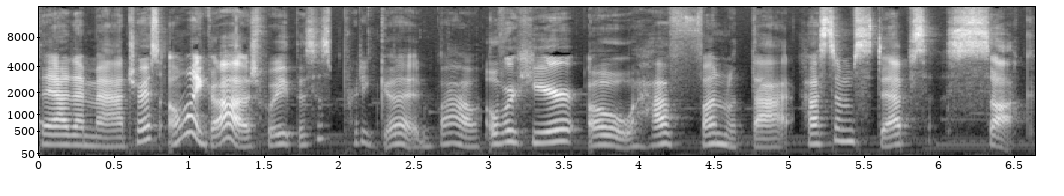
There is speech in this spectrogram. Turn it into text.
They added a mattress. Oh my gosh, wait, this is pretty good. Wow. Over here, oh, have fun with that. Custom steps suck.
